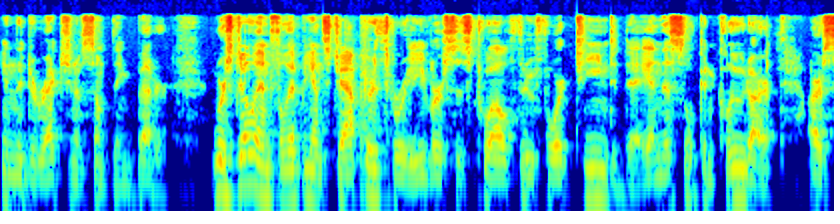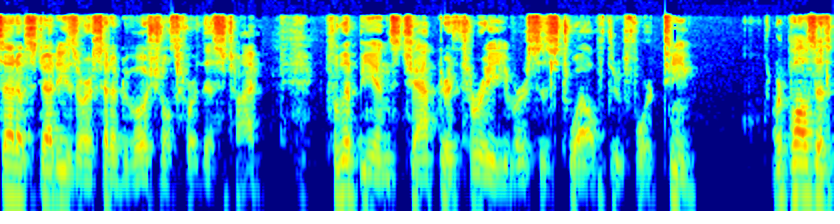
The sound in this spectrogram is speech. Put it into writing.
in the direction of something better. We're still in Philippians chapter 3, verses 12 through 14 today, and this will conclude our, our set of studies or our set of devotionals for this time. Philippians chapter 3, verses 12 through 14 where Paul says,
